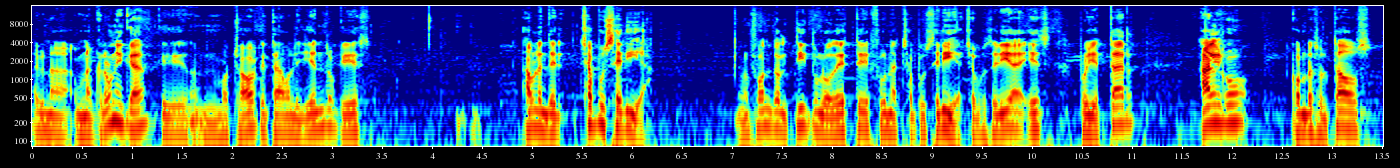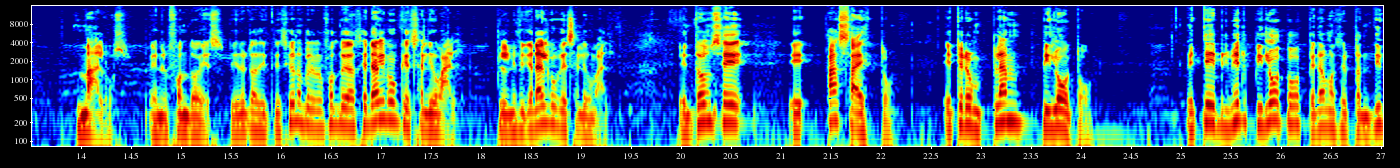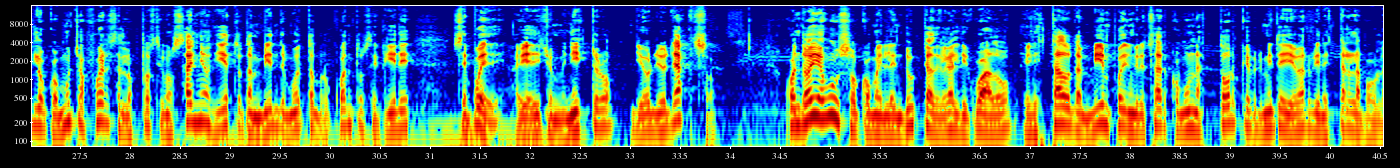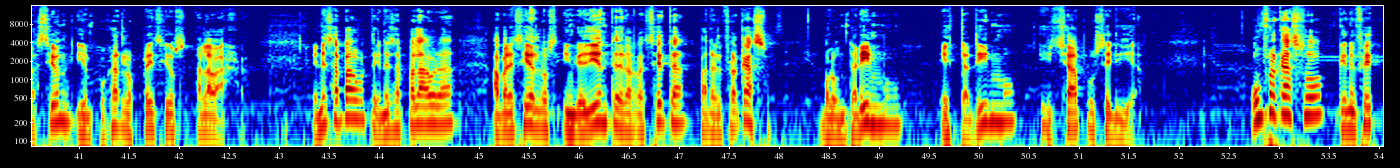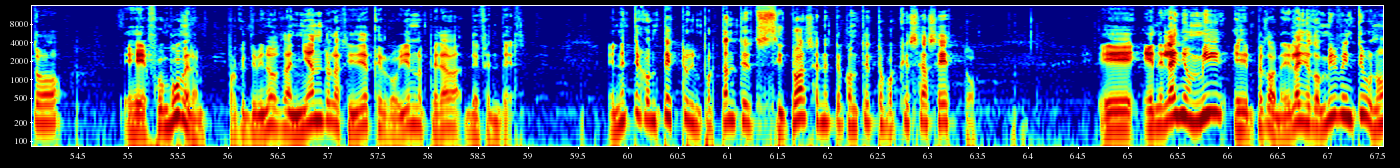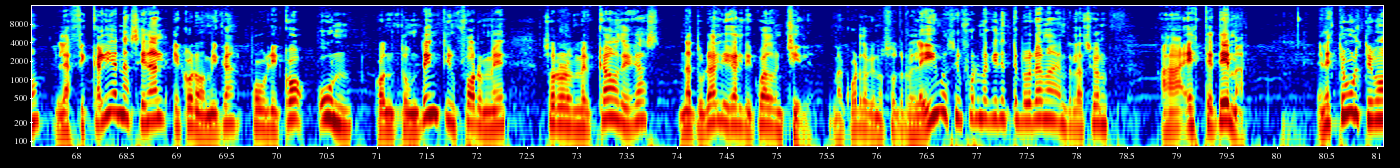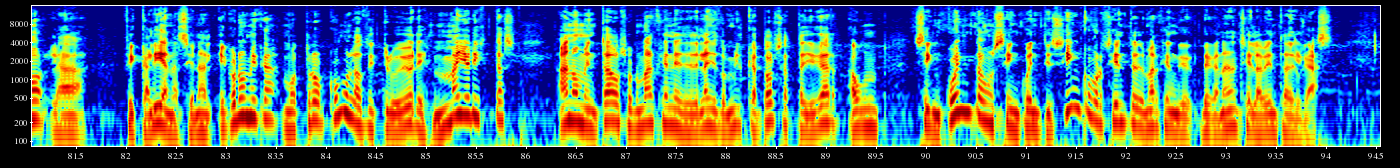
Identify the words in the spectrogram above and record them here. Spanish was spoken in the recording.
Hay una, una crónica, que un mostrador que estábamos leyendo, que es... Hablan de chapucería. En el fondo el título de este fue una chapucería. Chapucería es proyectar algo con resultados malos. En el fondo eso. Tiene otras descripciones, pero en el fondo es hacer algo que salió mal planificar algo que salió mal. Entonces, eh, pasa esto. Este era un plan piloto. Este primer piloto esperamos expandirlo con mucha fuerza en los próximos años y esto también demuestra por cuánto se quiere, se puede, había dicho el ministro Giorgio Jackson. Cuando hay abuso como en la industria del gas licuado, el Estado también puede ingresar como un actor que permite llevar bienestar a la población y empujar los precios a la baja. En esa pauta, en esas palabras, aparecían los ingredientes de la receta para el fracaso voluntarismo, estatismo y chapucería. Un fracaso que en efecto eh, fue un boomerang, porque terminó dañando las ideas que el gobierno esperaba defender. En este contexto importante situarse en este contexto por qué se hace esto. Eh, en el año eh, perdón, en el año 2021, la Fiscalía Nacional Económica publicó un contundente informe sobre los mercados de gas natural y gas licuado en Chile. Me acuerdo que nosotros leímos ese informe aquí en este programa en relación a este tema. En este último, la Fiscalía Nacional Económica mostró cómo los distribuidores mayoristas han aumentado sus márgenes desde el año 2014 hasta llegar a un 50 o un 55% de margen de ganancia en la venta del gas.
